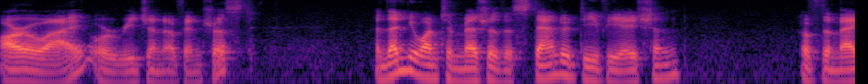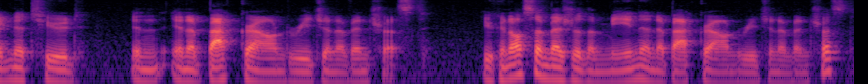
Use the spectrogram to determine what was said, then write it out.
ROI or region of interest. And then you want to measure the standard deviation of the magnitude in, in a background region of interest. You can also measure the mean in a background region of interest.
